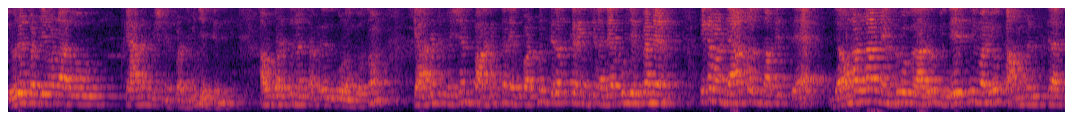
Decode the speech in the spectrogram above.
ఎవరు ఏర్పాటు చేయమన్నారు? క్యాబినెట్ మిషన్ ఏర్పాటు చేయమని చెప్పింది. అప్పుడు పరిస్థితులను చక్కదిద్దుకోవడం కోసం క్యాబినెట్ మిషన్ పాకిస్తాన్ ఏర్పాటును తిరస్కరించినది అని కూడా చెప్పాను నేను. ఇక మనం జాగ్రత్తగా గమనిస్తే జవహర్లాల్ నెహ్రూ గారు విదేశీ మరియు కామన్వెల్త్ శాఖ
